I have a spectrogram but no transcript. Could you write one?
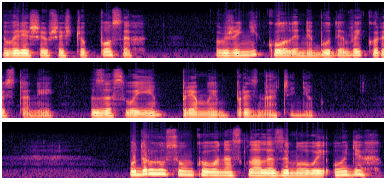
вирішивши, що посах вже ніколи не буде використаний за своїм прямим призначенням. У другу сумку вона склала зимовий одяг,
